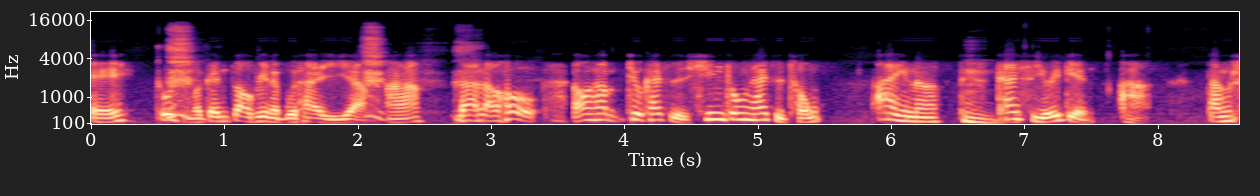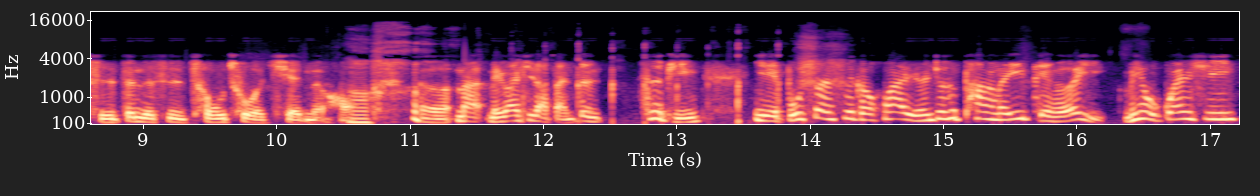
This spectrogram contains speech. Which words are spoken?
哎，为什么跟照片的不太一样啊？那然后，然后他们就开始心中开始从爱呢，开始有一点啊。当时真的是抽错签了哈，呃，那没关系啦，反正志平也不算是个坏人，就是胖了一点而已，没有关系，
